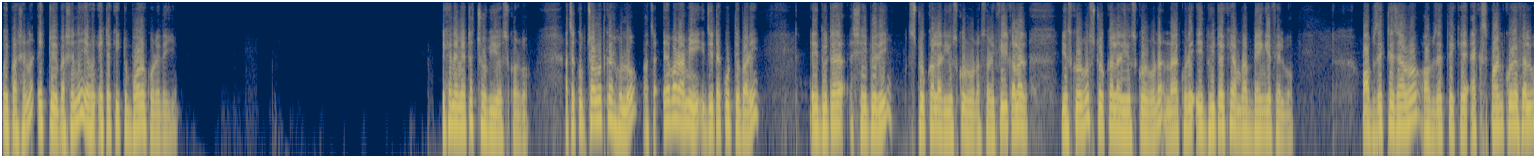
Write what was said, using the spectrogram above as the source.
ওই পাশে না, একটু এই পাশে নেই এবং এটাকে একটু বড় করে দেই। এখানে আমি একটা ছবি ইউজ করব। আচ্ছা খুব চমৎকার হলো। আচ্ছা এবার আমি যেটা করতে পারি, এই দুইটা শেপেরই স্ট্রোক কালার ইউজ করব না সরি ফিল কালার ইউজ করব স্ট্রোক কালার ইউজ করব না না করে এই দুইটাকে আমরা ব্যাঙ্গে ফেলব। অবজেক্টে যাব অবজেক্ট থেকে এক্সপান্ড করে ফেলব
